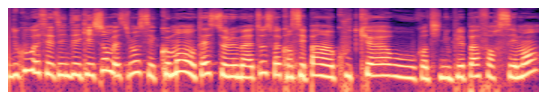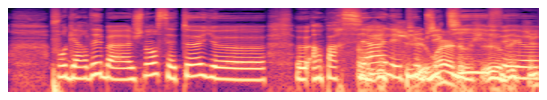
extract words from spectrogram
du coup, c'est une des questions. Bah, c'est comment on teste le matos quand c'est pas un coup de cœur ou quand il nous plaît pas forcément, pour garder bah, justement cet œil euh, euh, impartial et puis objectif. Ouais, et, ouais.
